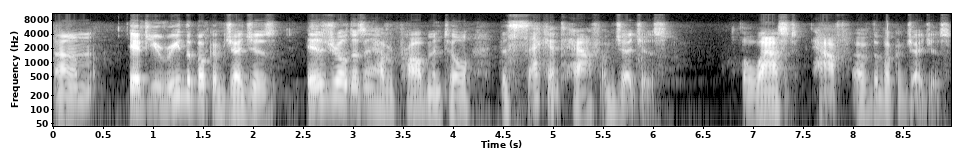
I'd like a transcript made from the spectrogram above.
Um, if you read the book of Judges, Israel doesn't have a problem until the second half of Judges, the last half of the book of Judges.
